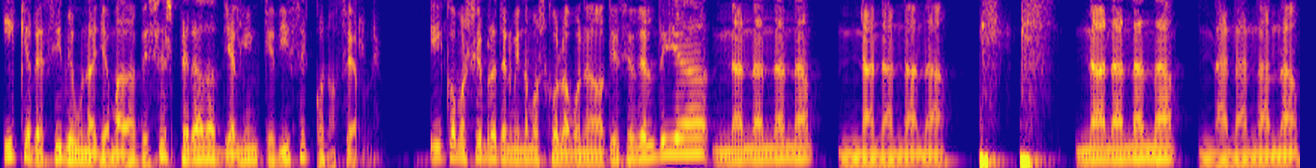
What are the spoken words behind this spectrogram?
y que recibe una llamada desesperada de alguien que dice conocerle. Y como siempre terminamos con la buena noticia del día, na, na na na na.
